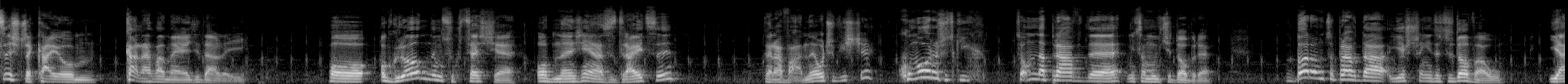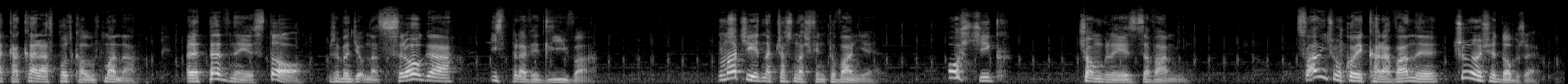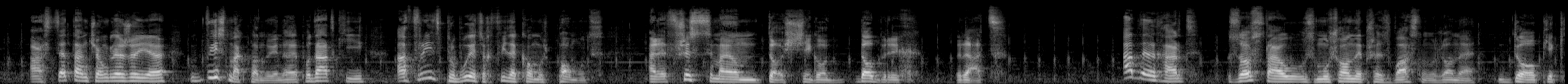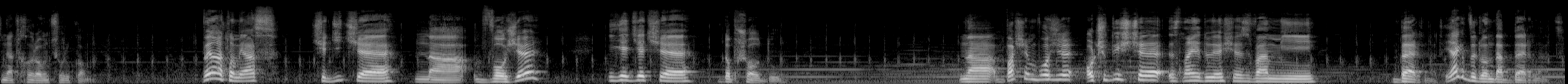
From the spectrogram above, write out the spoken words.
Psy szczekają, karawana jedzie dalej. Po ogromnym sukcesie odnalezienia zdrajcy, karawany oczywiście, humory wszystkich są naprawdę niesamowicie dobre. Baron co prawda jeszcze nie zdecydował, jaka kara spotka Lufmana, ale pewne jest to, że będzie ona sroga i sprawiedliwa. Nie macie jednak czasu na świętowanie. Pościg ciągle jest za wami. Sławni członkowie karawany czują się dobrze. Ascetan ciągle żyje, Wismak planuje nowe podatki, a Fritz próbuje co chwilę komuś pomóc. Ale wszyscy mają dość jego dobrych rad. Adelhard został zmuszony przez własną żonę do opieki nad chorą córką. Wy natomiast siedzicie na wozie i jedziecie do przodu. Na waszym wozie oczywiście znajduje się z wami Bernard. Jak wygląda Bernard?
